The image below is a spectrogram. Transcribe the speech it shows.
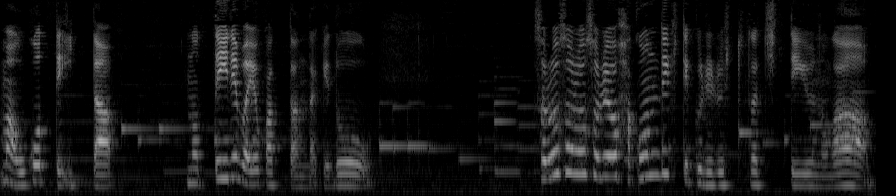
まあ起こっていった乗っていればよかったんだけど、そろそろそれを運んできてくれる人たちっていうのが、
